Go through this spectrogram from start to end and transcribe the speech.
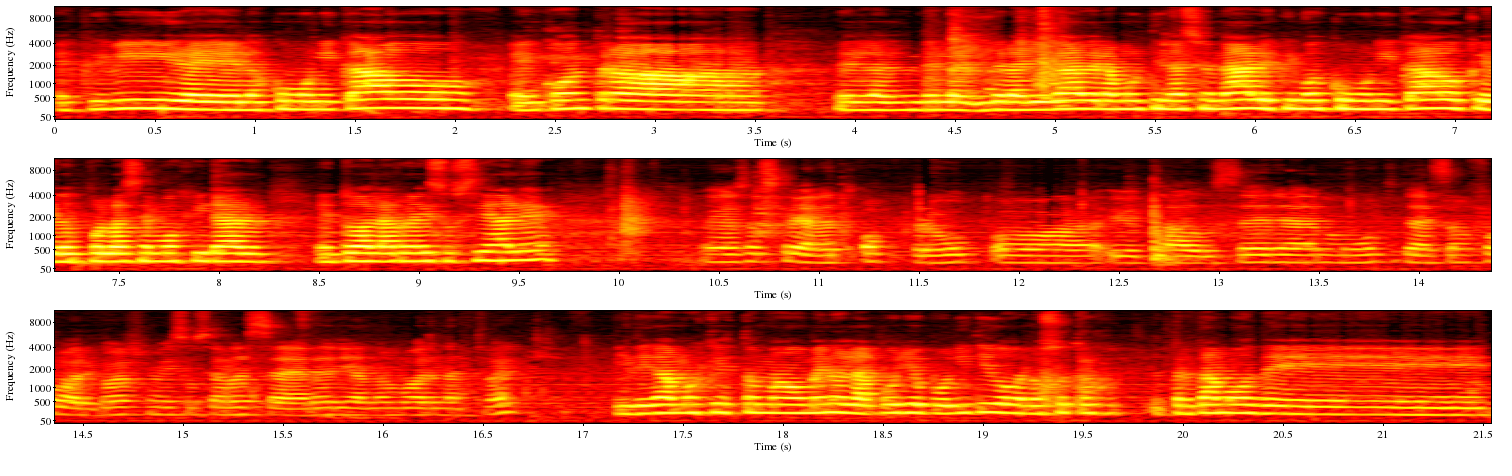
Escribir eh, los comunicados en contra de la, de la- de la llegada de la multinacional, comunicados que después lo hacemos girar en todas las redes sociales. Og vi har også skrevet opprop og uttalelser mot det som foregår, som vi sosialiserer gjennom våre nettverk. Y digamos que esto es más o menos el apoyo político que nosotros tratamos de,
